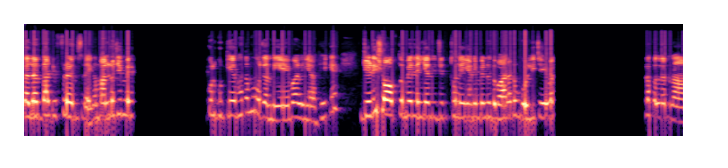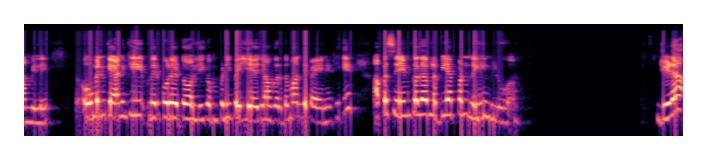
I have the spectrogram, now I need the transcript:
ਕਲਰ ਦਾ ਡਿਫਰੈਂਸ ਰਹੇਗਾ। ਮੰਨ ਲਓ ਜੇ ਮੇਰੇ ਕੋਲ ਗੁੱਟੀਆਂ ਖਤਮ ਹੋ ਜਾਂਦੀਆਂ, ਇਹ ਵਾਲੀਆਂ, ਠੀਕ ਹੈ? ਜਿਹੜੀ ਸ਼ਾਪ ਤੋਂ ਮੈਂ ਲਈਆਂ ਨੇ, ਜਿੱਥੋਂ ਲਈਆਂ ਨੇ, ਮੈਨੂੰ ਦੁਬਾਰਾ ਰੰਗੋਲੀ 'ਚ ਇਹ ਵਾਲਾ ਕਲਰ ਨਾ ਮਿਲੇ। ਉਹ ਮੈਨੂੰ ਕਹਿਣ ਕਿ ਮੇਰੇ ਕੋਲ ਡੋਲੀ ਕੰਪਨੀ ਪਈ ਹੈ ਜਾਂ ਵਰਧਮਾਨ ਦੇ ਪਏ ਨੇ, ਠੀਕ ਹੈ? ਆਪਾਂ ਸੇਮ ਕਲਰ ਲੱਭੀਏ ਆਪਾਂ ਨੂੰ ਨਹੀਂ ਮਿਲੂਗਾ। ਜਿਹੜਾ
